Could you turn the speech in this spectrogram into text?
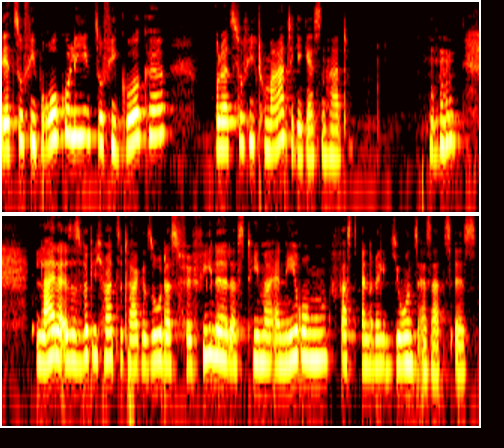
der zu viel Brokkoli, zu viel Gurke oder zu viel Tomate gegessen hat. Leider ist es wirklich heutzutage so, dass für viele das Thema Ernährung fast ein Religionsersatz ist.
